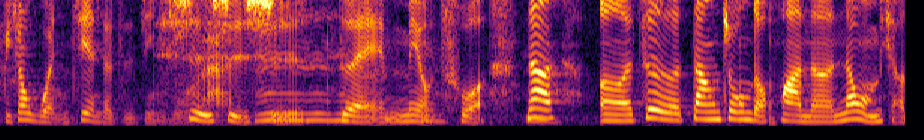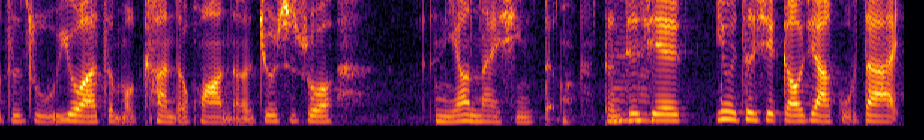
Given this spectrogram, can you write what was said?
比较稳健的资金是是是，嗯对，没有错。那呃，这当中的话呢，那我们小资族又要怎么看的话呢？就是说你要耐心等等这些，嗯因为这些高价股大家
